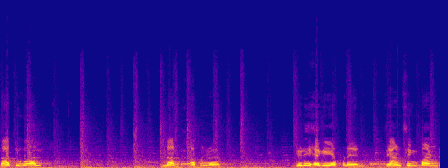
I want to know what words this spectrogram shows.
ਦਾਦੂਵਾਲ, ਨੰਦ, ਆਪਣਾ ਜਿਹੜੇ ਹੈਗੇ ਆਪਣੇ ਧਿਆਨ ਸਿੰਘ ਬੰਡ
